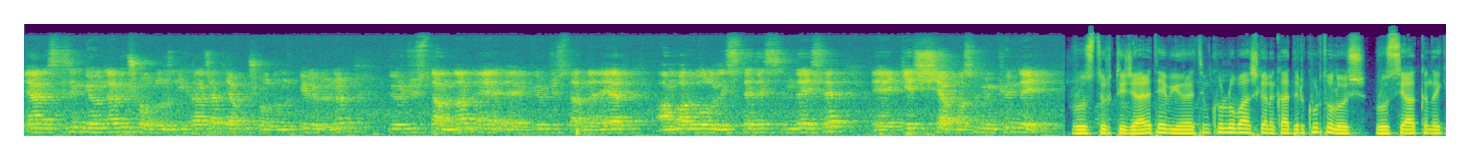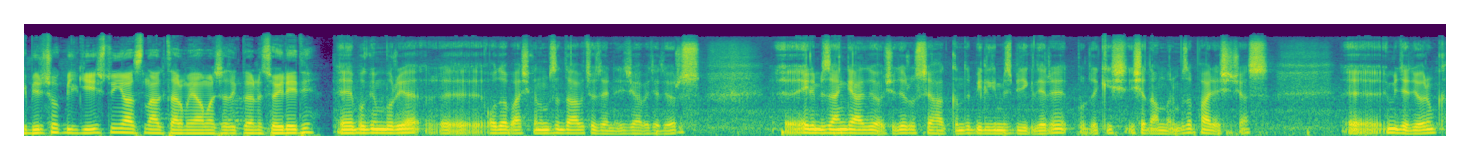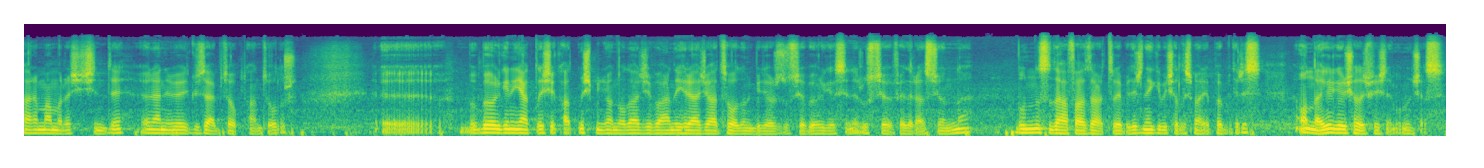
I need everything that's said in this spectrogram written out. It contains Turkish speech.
Yani sizin göndermiş olduğunuz, ihracat yapmış olduğunuz bir ürünün Gürcistan'dan, e, e, Gürcistan'da eğer ambargolu listesinde ise e, geçiş yapması mümkün değil. Rus-Türk Ticaret Evi Yönetim Kurulu Başkanı Kadir Kurtuluş, Rusya hakkındaki birçok bilgiyi iş dünyasına aktarmayı amaçladıklarını söyledi. E, Bugün buraya e, oda başkanımızın davet üzerine icabet ediyoruz. E, Elimizden geldiği ölçüde Rusya hakkında bilgimiz bilgileri buradaki iş, iş adamlarımıza paylaşacağız. E, Ümit ediyorum Kahramanmaraş için de önemli ve güzel bir toplantı olur. E, Bu bölgenin yaklaşık 60 milyon dolar civarında ihracatı olduğunu biliyoruz Rusya bölgesine, Rusya Federasyonu'na. Bunu nasıl daha fazla arttırabiliriz, ne gibi çalışmalar yapabiliriz? Onunla ilgili görüş alışverişinde bulunacağız.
